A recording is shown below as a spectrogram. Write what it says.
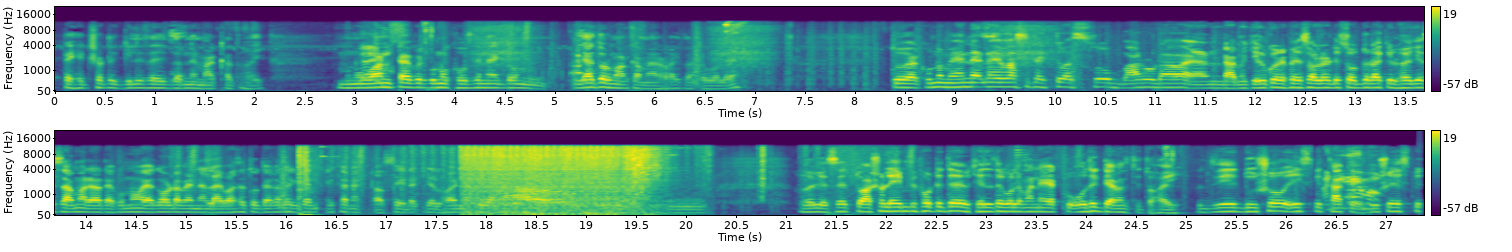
একটা হেডশটের গিলিজের জন্য মার খাতে হয়। মানে ওয়ান টাইপের কোনো খোঁজে না একদম লেদর মার্কা মার হয় তাকে বলে। তো এখনও ম্যান লাইভ আছে দেখতে পাচ্ছ বারোটা অ্যান্ড আমি কিল করে ফেলেছি অলরেডি চোদ্দোটা কিল হয়ে গেছে আমার আর এখনও এগারোটা ম্যান লাইভ আছে। তো দেখা যাক এখানে একটা আছে এটা কিল হয় আমার হয়ে গেছে। তো আসলে এমপি ফোর্টিতে খেলতে গেলে মানে একটু অধিক ড্যামেজ দিতে হয়। যে দুশো এইচপি থাকে দুশো এইচপি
